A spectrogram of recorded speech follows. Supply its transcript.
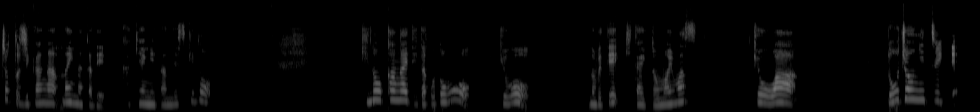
ちょっと時間がない中で書き上げたんですけど、昨日考えていたことを今日述べていきたいと思います。今日は同情について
